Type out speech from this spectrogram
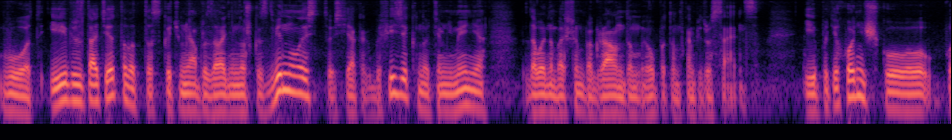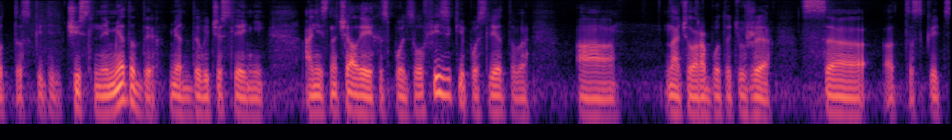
Вот. И в результате этого, так сказать, у меня образование немножко сдвинулось, то есть я как бы физик, но тем не менее с довольно большим бэкграундом и опытом в компьютер-сайенс. И потихонечку, вот, так сказать, численные методы, методы вычислений, они сначала я их использовал в физике, после этого а, начал работать уже с, а, так сказать,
